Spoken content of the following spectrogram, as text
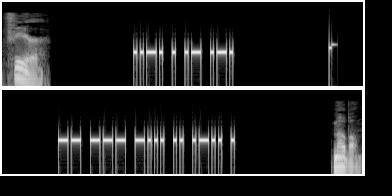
Fear. Mobile.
